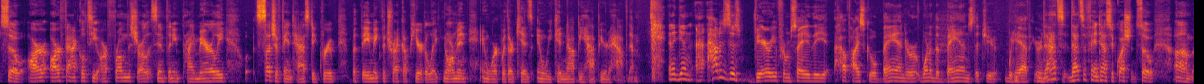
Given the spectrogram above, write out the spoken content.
So our our faculty are from the Charlotte Symphony primarily. Such a fantastic group, but they make the trek up here to Lake Norman and work with our kids, and we could not be happier to have them. And again, how does this vary from, say, the Hough High School band or one of the bands that you we have here? That's there? that's a fantastic question. So um,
